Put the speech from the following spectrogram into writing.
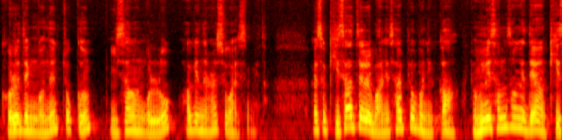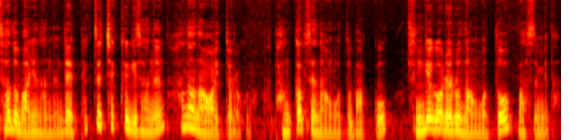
거래된 거는 조금 이상한 걸로 확인을 할 수가 있습니다. 그래서 기사들을 많이 살펴보니까 염리 삼성에 대한 기사도 많이 났는데 팩트체크 기사는 하나 나와 있더라고요. 반값에 나온 것도 맞고 중개거래로 나온 것도 맞습니다.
